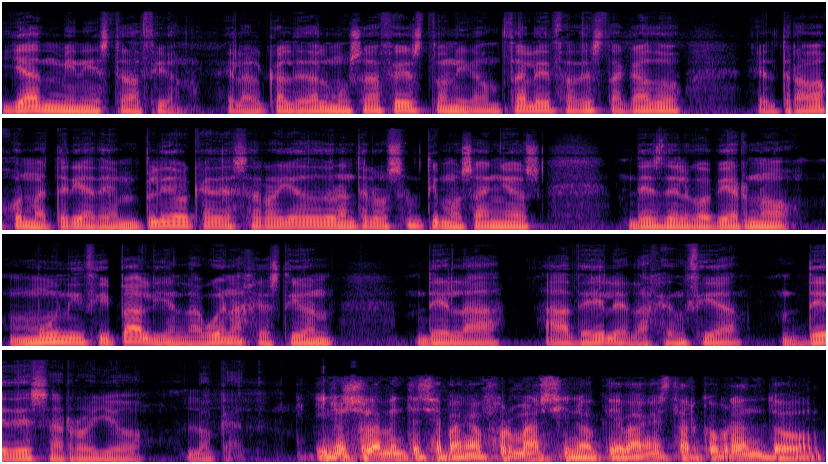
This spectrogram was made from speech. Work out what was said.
y administración. El alcalde de Almusafes, Tony González, ha destacado el trabajo en materia de empleo que ha desarrollado durante los últimos años desde el gobierno municipal y en la buena gestión de la ADL, la Agencia de Desarrollo Local. Y no solamente se van a formar, sino que van a estar cobrando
